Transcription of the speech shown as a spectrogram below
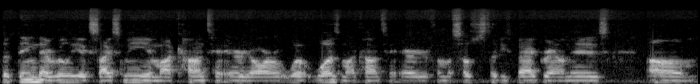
The thing that really excites me in my content area, or what was my content area from a social studies background, is um,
